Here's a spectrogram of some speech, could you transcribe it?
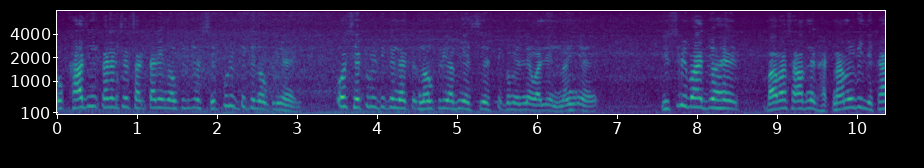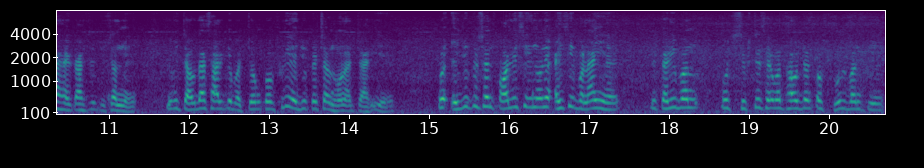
वो खादीकरण से सरकारी नौकरी, जो सिक्योरिटी की नौकरी है, वो सिक्योरिटी की नौकरी अभी एस सी को मिलने वाली नहीं है। तीसरी बात जो है, बाबा साहब ने घटना में भी लिखा है कॉन्स्टिट्यूशन में कि चौदह साल के बच्चों को फ्री एजुकेशन होना चाहिए। तो एजुकेशन पॉलिसी इन्होंने ऐसी बनाई है कि करीबन कुछ सिक्सटी सेवन थाउज़ेंड तो स्कूल बंद किए।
